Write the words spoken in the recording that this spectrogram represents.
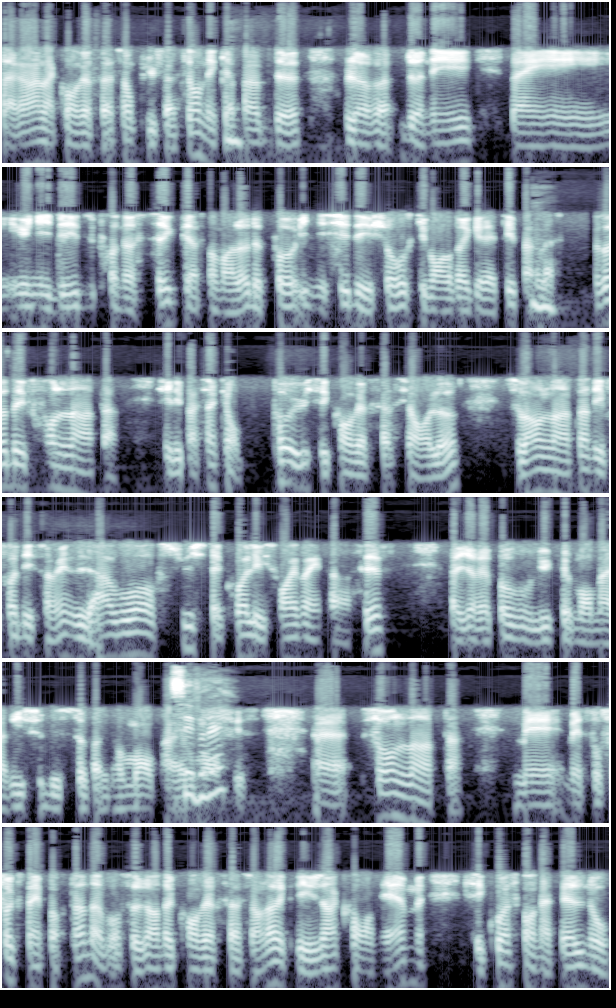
ça rend la conversation plus facile. On est capable de leur donner ben, une idée du pronostic, puis à ce moment-là, de pas initier des choses qui vont regretter par la suite. Des fois, on l'entend. Chez les patients qui n'ont pas eu ces conversations-là, souvent on l'entend des fois des familles dire avoir su c'était quoi les soins intensifs, ben, j'aurais pas voulu que mon mari subisse ça, par exemple, mon père ou mon fils. Euh, ça, on l'entend. Mais, mais c'est pour ça que c'est important d'avoir ce genre de conversation-là avec les gens qu'on aime. C'est quoi ce qu'on appelle nos,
